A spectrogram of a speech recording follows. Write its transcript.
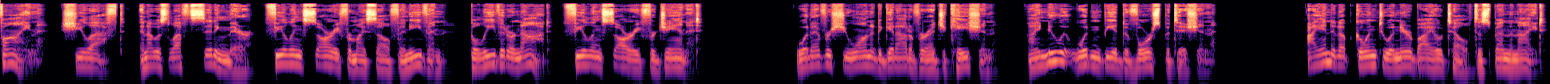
Fine, she left, and I was left sitting there, feeling sorry for myself and even, believe it or not, feeling sorry for Janet. Whatever she wanted to get out of her education, I knew it wouldn't be a divorce petition. I ended up going to a nearby hotel to spend the night.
